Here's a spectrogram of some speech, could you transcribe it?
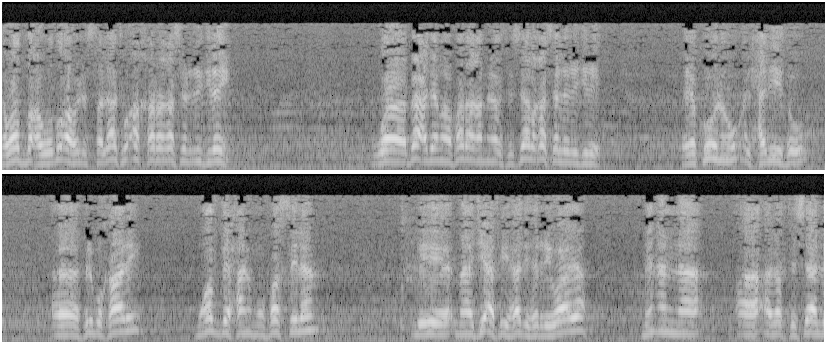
توضأ وضوءه للصلاة وأخر غسل الرجلين. وبعدما فرغ من الاغتسال غسل الرجلين. فيكون الحديث آه، في البخاري موضحا مفصلا لما جاء في هذه الرواية من أن آه، الاغتسال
